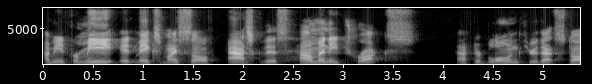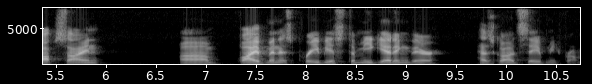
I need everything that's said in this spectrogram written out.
I mean, for me, it makes myself ask this How many trucks, after blowing through that stop sign um, five minutes previous to me getting there, has God saved me from?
